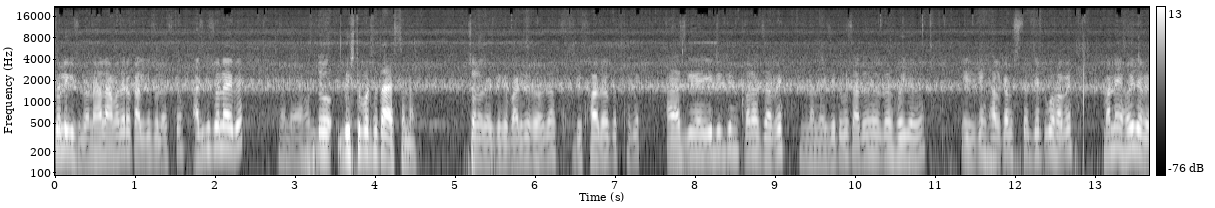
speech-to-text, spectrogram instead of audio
চলে গেছিল, নাহলে আমাদেরও কালকে চলে আসতো। আজকে চলে আসবে। মানে এখন তো বৃষ্টি পড়ছে, তাই আসছে না। চলো গাড়ি থেকে বাড়িতে যাওয়া যাক খাওয়া দাওয়া করতে হবে। আর আজকে এডিটিং করা যাবে। মানে যেটুকু সাথে হয়ে যাবে এডিটিং হালকা বিস্তার যেটুকু হবে মানে হয়ে যাবে,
